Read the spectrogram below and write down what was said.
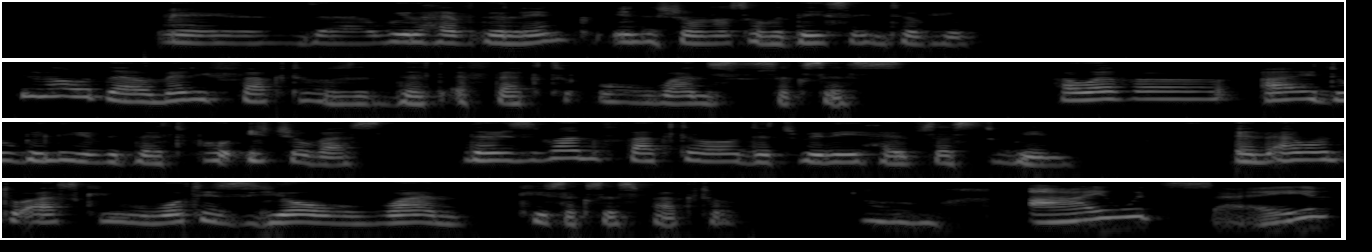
And uh, we'll have the link in the show notes of this interview. You know, there are many factors that affect one's success. However, I do believe that for each of us, there is one factor that really helps us to win. And I want to ask you, what is your one key success factor? Oh, I would say,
